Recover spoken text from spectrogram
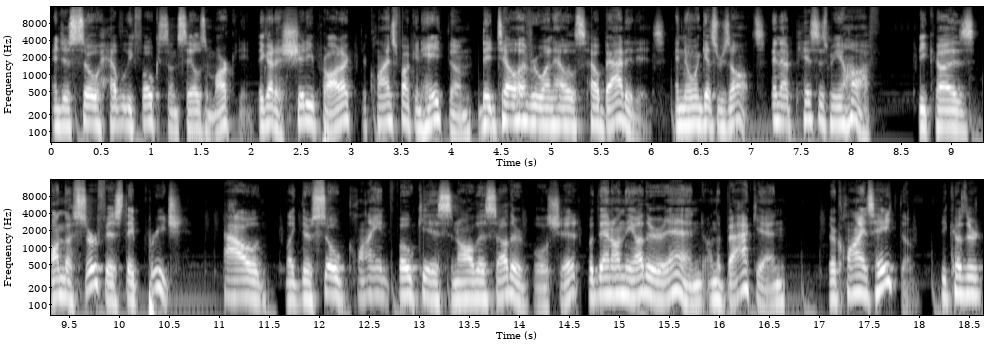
and just so heavily focused on sales and marketing. They got a shitty product. Their clients fucking hate them. They tell everyone else how bad it is, and no one gets results. And that pisses me off because on the surface, they preach how like they're so client focused and all this other bullshit. But then on the other end, on the back end, their clients hate them because they're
